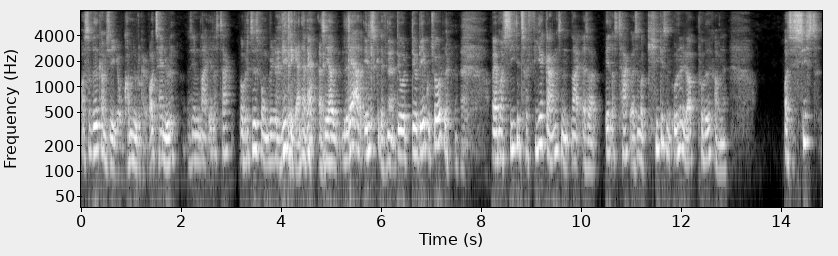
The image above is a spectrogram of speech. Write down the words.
Og så vedkommende siger, jo kom nu, du kan godt tage en øl. Og så siger nej, ellers tak. Og på det tidspunkt ville jeg virkelig gerne have vand. Altså jeg havde lært at elske det, fordi ja. det, var, det var det, jeg kunne tåle. Ja. Og jeg måtte sige det tre-fire gange, sådan, nej, altså ellers tak, og jeg så måtte kigge sådan underligt op på vedkommende. Og til sidst,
